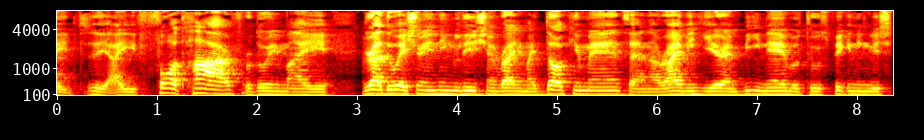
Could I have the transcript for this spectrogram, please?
I, I fought hard for doing my graduation in English and writing my documents and arriving here and being able to speak in English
